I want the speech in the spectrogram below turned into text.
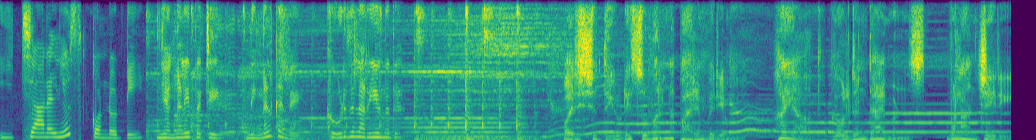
ഈ ചാനൽ ന്യൂസ് കൊണ്ടോട്ടി. ഞങ്ങളെ പറ്റി നിങ്ങൾക്കല്ലേ കൂടുതൽ അറിയുന്നത്? പരിശുദ്ധിയുടെ സുവർണ പാരമ്പര്യം ഹയാത് ഗോൾഡൻ ഡയമണ്ട്സ് വളാഞ്ചേരി.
